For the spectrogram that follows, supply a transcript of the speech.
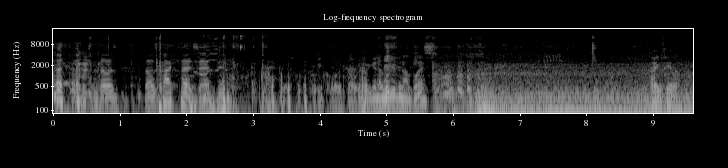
that was that was quite close, eh? We now. We're gonna move now, boys. How you feeling?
